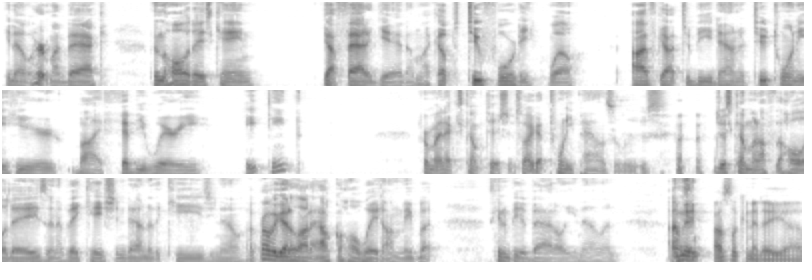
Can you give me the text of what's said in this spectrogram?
you know, hurt my back then the holidays came, got fat again. I'm like up to 240. Well, I've got to be down to 220 here by February 18th for my next competition. So I got 20 pounds to lose just coming off the holidays and a vacation down to the Keys, you know. I probably got a lot of alcohol weight on me, but it's going to be a battle, you know, and I was, I was looking at a uh,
